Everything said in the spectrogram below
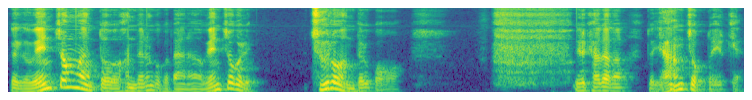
그러니까 왼쪽만 또 흔드는 것보다는 왼쪽을 주로 흔들고 이렇게 하다가 또 양쪽도 이렇게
